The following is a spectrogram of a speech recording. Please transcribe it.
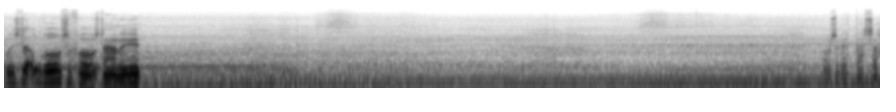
There's little waterfalls down here. That was a bit better.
